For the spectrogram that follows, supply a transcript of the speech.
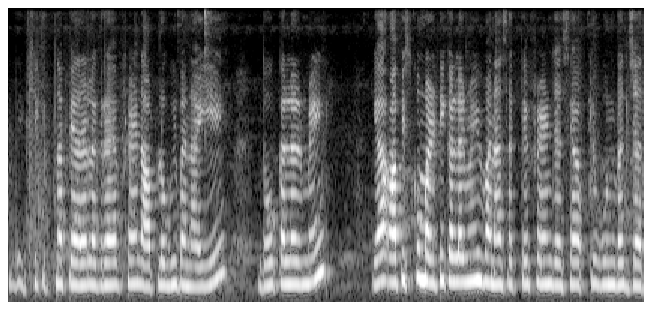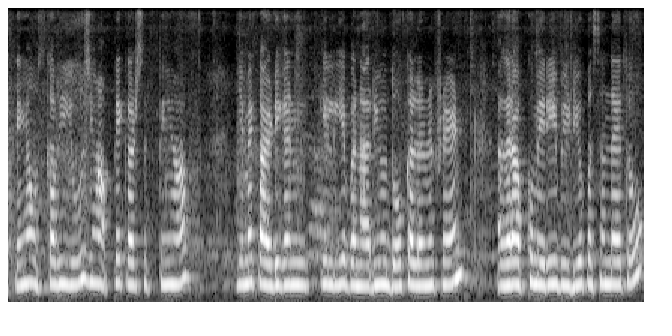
देखिए कितना प्यारा लग रहा है फ्रेंड आप लोग भी बनाइए दो कलर में, या आप इसको मल्टी कलर में भी बना सकते हैं फ्रेंड जैसे आपके ऊन बच जाते हैं, उसका भी यूज़ यहाँ पे कर सकते हैं आप। ये मैं कार्डिगन के लिए बना रही हूँ दो कलर में फ्रेंड अगर आपको मेरी वीडियो पसंद आए तो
